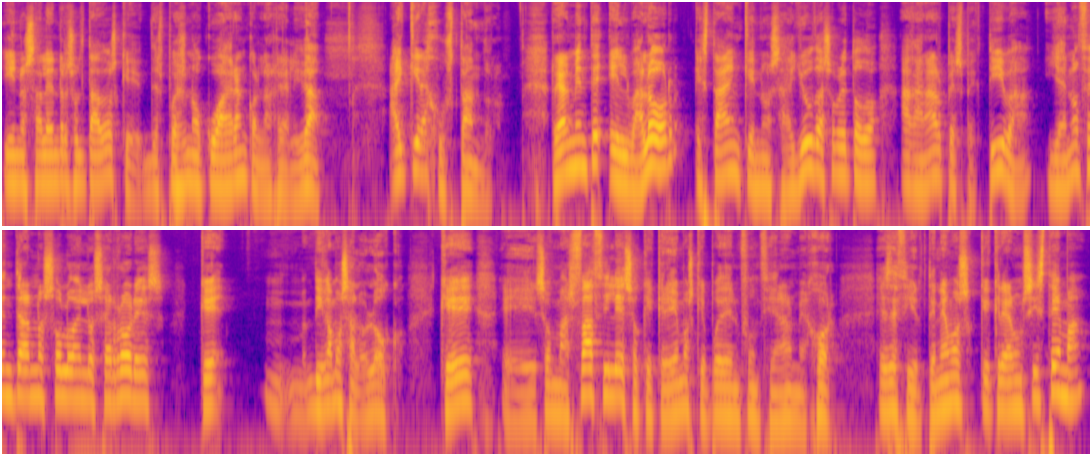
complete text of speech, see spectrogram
y nos salen resultados que después no cuadran con la realidad. Hay que ir ajustándolo. Realmente el valor está en que nos ayuda sobre todo a ganar perspectiva y a no centrarnos solo en los errores que mm, digamos a lo loco, que eh, son más fáciles o que creemos que pueden funcionar mejor. Es decir, tenemos que crear un sistema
